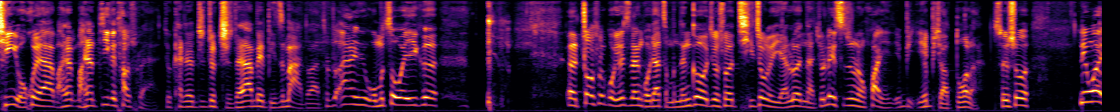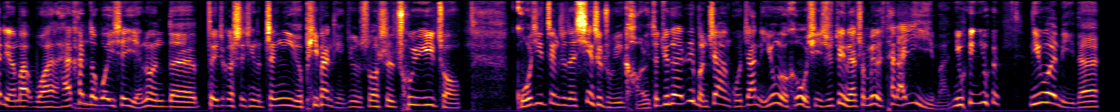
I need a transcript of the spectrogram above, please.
亲友会啊，马上马上第一个跳出来，就开始就就指着安倍鼻子骂，对吧？他说：“哎，我们作为一个。”呃，遭受过原子弹国家怎么能够就说提这种言论呢？就类似这种话也也比也比较多了。所以说，另外一点嘛，我还看到过一些言论的对这个事情的争议和批判点，就是说是出于一种国际政治的现实主义考虑，他觉得日本这样国家你拥有核武器其实对你来说没有太大意义嘛，因为因为因为你的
